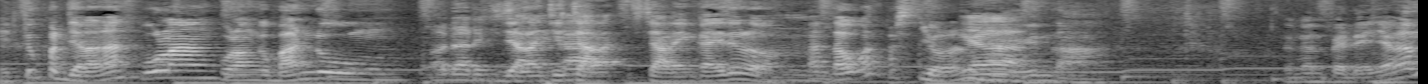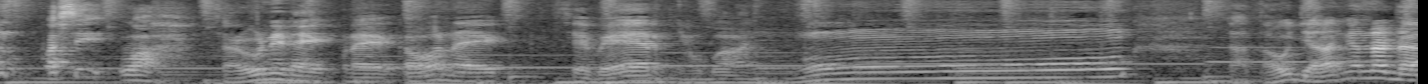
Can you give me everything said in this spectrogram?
itu perjalanan pulang pulang ke Bandung Oh dari jalan Cicalengka. Cical Cicalengka itu loh Hmm. kan tahu kan pasti jalan Ya. begini nah dengan PD-nya kan pasti wah seru nih naik naik kau naik CBR nyoba ngomong tak tahu jalan kan ada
